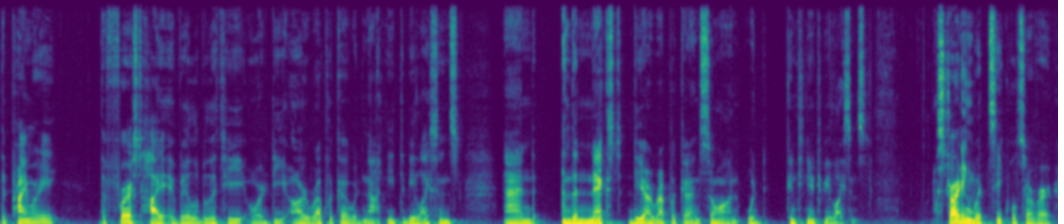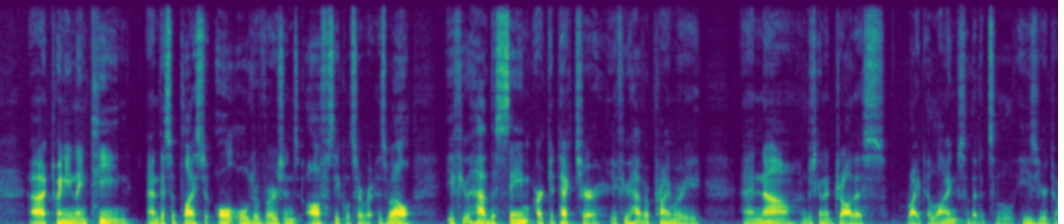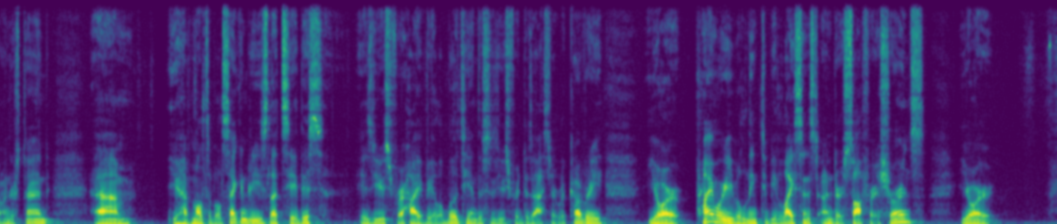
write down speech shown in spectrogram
the primary, the first high availability or DR replica would not need to be licensed, and the next DR replica and so on would continue to be licensed. Starting with SQL Server uh, 2019, and this applies to all older versions of SQL Server as well, if you have the same architecture, if you have a primary, and now I'm just going to draw this right aligned so that it's a little easier to understand. Um, you have multiple secondaries. Let's say this is used for high availability and this is used for disaster recovery. Your primary will need to be licensed under software assurance. Your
